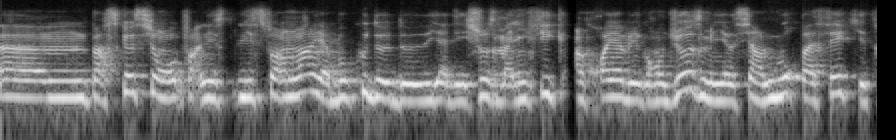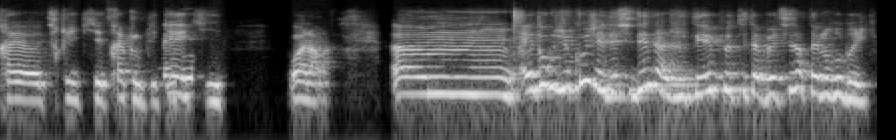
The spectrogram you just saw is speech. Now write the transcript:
Euh, parce que si on, enfin, l'histoire noire, il y a beaucoup de, de, il y a des choses magnifiques, incroyables et grandioses, mais il y a aussi un lourd passé qui est très, qui est très compliqué et qui, voilà. Euh, et donc du coup, j'ai décidé d'ajouter petit à petit certaines rubriques.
